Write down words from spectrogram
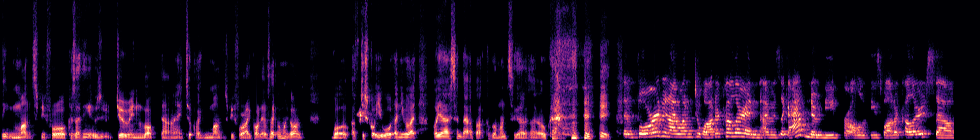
think months before, because I think it was during lockdown. And it took like months before I got it. I was like, oh my god, well, mm. I've just got you. And you were like, oh yeah, I sent that about a couple of months ago. I was like, okay. I'm bored, and I wanted to watercolor, and I was like, I have no need for all of these watercolors, so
